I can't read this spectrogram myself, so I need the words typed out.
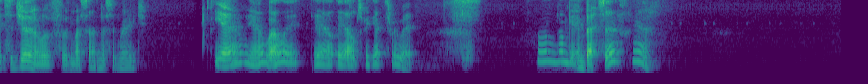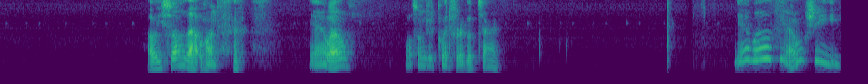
It's a journal of, of my sadness and rage. Yeah, yeah, well, it, it, it helps me get through it. I'm, I'm getting better, yeah. Oh, you saw that one? yeah, well, what's 100 quid for a good time? Yeah, well, you know, she,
